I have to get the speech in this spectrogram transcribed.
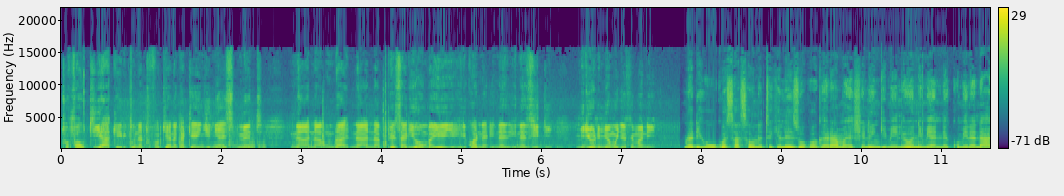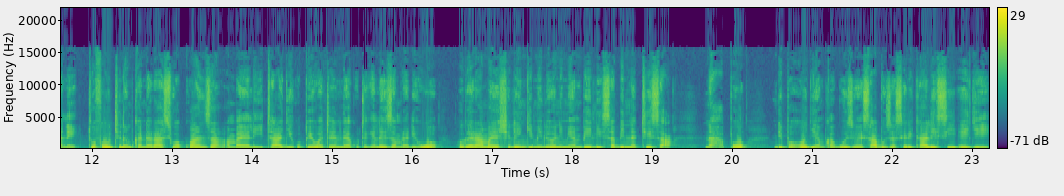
tofauti yake ilikuwa inatofautiana kati ya engineer estimate na, na, na, na, na pesa aliyoomba yeye ilikuwa ina, ina, inazidi milioni 180 Mradi huu kwa sasa unatekelezwa kwa gharama ya shilingi milioni 418 tofauti na mkandarasi wa kwanza ambaye alihitaji kupewa tenda ya kutekeleza mradi huo kwa gharama ya shilingi milioni 279 na hapo ndipo hoja ya mkaguzi wa hesabu za serikali CAG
